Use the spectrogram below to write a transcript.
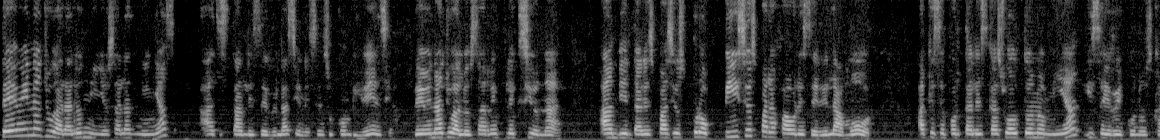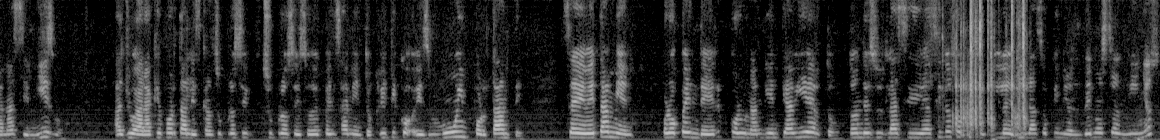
deben ayudar a los niños a las niñas a establecer relaciones en su convivencia. Deben ayudarlos a reflexionar, ambientar espacios propicios para favorecer el amor, a que se fortalezca su autonomía y se reconozcan a sí mismos. Ayudar a que fortalezcan su, proceso de pensamiento crítico es muy importante. Se debe también propender por un ambiente abierto, donde sus, las ideas y, las opiniones de nuestros niños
